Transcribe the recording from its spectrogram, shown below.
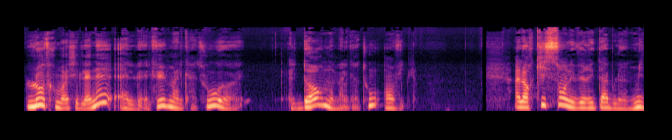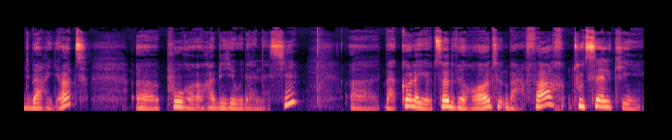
l'autre moitié de l'année, elles, vivent malgré tout, euh, elles dorment malgré tout en ville. Alors, qui sont les véritables midbariotes euh, pour Rabbi Yehuda Anassi? Bah, Kol Verot, Far, toutes celles qui,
